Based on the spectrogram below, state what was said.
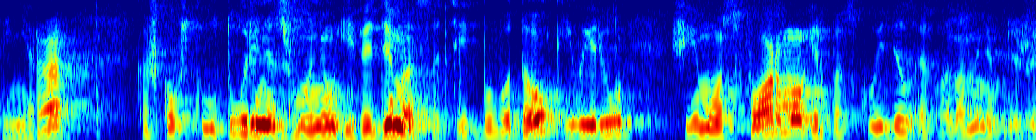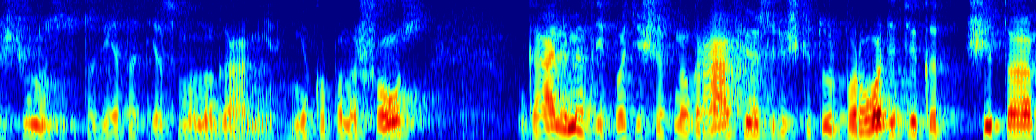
Tai nėra kažkoks kultūrinis žmonių įvedimas. Atseit buvo daug įvairių šeimos formų ir paskui dėl ekonominių priežasčių nusistovėta ties monogamija. Nieko panašaus. Galime taip pat iš etnografijos ir iš kitur parodyti, kad šitą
